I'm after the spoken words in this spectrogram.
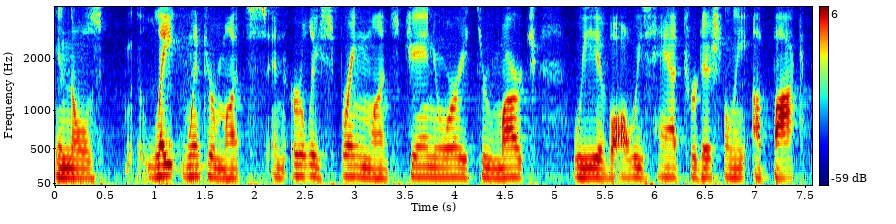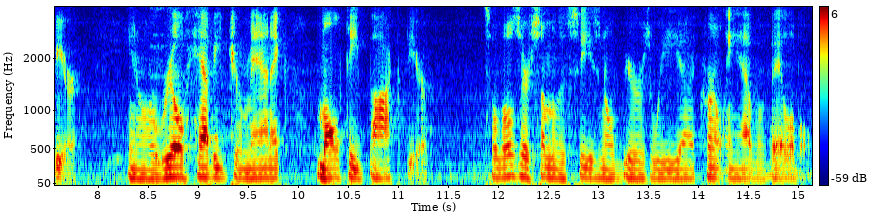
in those late winter months and early spring months, January through March, we have always had traditionally a Bock beer you know, a real heavy Germanic malty Bock beer. So those are some of the seasonal beers we uh, currently have available.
